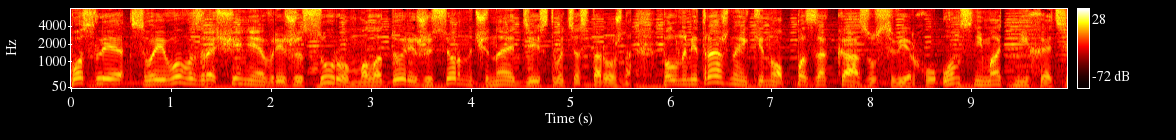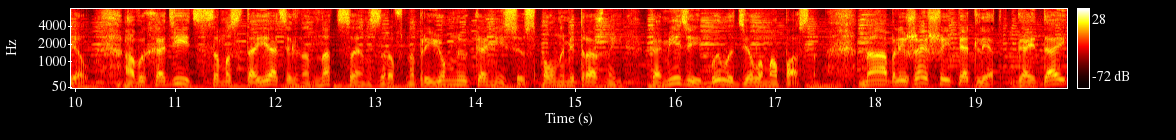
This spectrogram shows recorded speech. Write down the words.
После своего возвращения в режиссуру молодой режиссер начинает действовать осторожно. Полнометражное кино по заказу сверху он снимать не хотел. А выходить самостоятельно на цензоров, на приемную комиссию с полнометражной комедией было делом опасным. На ближайшие пять лет Гайдай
